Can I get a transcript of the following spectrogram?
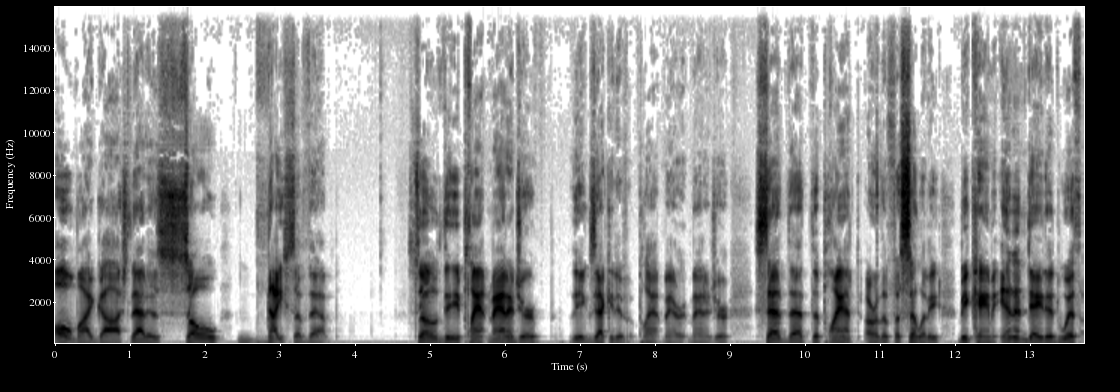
Oh my gosh, that is so nice of them. So the plant manager, the executive plant manager, said that the plant or the facility became inundated with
